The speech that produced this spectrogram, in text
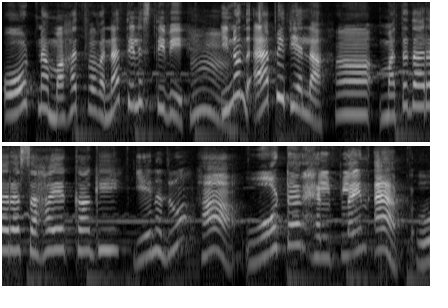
ಓಟ್ನ ಮಹತ್ವವನ್ನ ತಿಳಿಸ್ತೀವಿ. ಇನ್ನೊಂದು ಆಪ್ ಇದೆಯಲ್ಲ ಆ, ಮತದಾರರ ಸಹಾಯಕ್ಕಾಗಿ? ಏನದು? ಹಾ ವೋಟರ್ ಹೆಲ್ಪ್ ಲೈನ್ ಆಪ್ ಓ.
